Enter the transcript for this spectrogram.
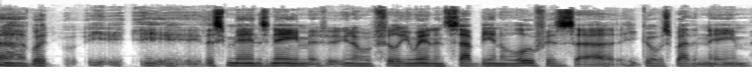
Uh, but he, he, this man's name, you know, fill you in and stop being aloof, is uh, he goes by the name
